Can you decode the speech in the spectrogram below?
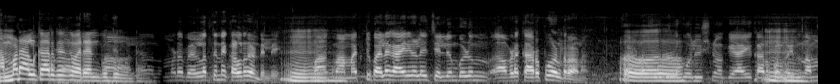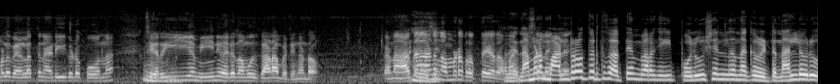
നമ്മുടെ ആൾക്കാർക്കൊക്കെ വരാൻ ബുദ്ധിമുട്ട്. നമ്മുടെ വെള്ളത്തിന്റെ കളർ കണ്ടില്ലേ? മറ്റു പല കാര്യങ്ങളിൽ ചെല്ലുമ്പോഴും അവിടെ കറുപ്പ് കളറാണ് പൊല്യൂഷനും ഒക്കെ ആയി കറുപ്പ് ഇത് നമ്മൾ വെള്ളത്തിനടിയിൽ കൂടെ പോകുന്ന ചെറിയ മീൻ വരെ നമുക്ക് കാണാൻ പറ്റും. കണ്ടോ? കാരണം അതാണ് നമ്മുടെ പ്രത്യേകത. നമ്മുടെ മൺറോത്തുരുത്ത് സത്യം പറഞ്ഞ ഈ പൊല്യൂഷനിൽ നിന്നൊക്കെ വിട്ട് നല്ലൊരു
